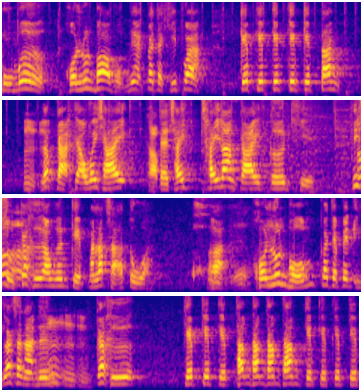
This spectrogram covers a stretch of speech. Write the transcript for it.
บูมเมอร์คนรุ่นพ่อผมเนี่ยก็จะคิดว่าเก็บเก็บเก็บเก็บเก็บตังค์อืม แล้วกะจะเอาไว้ใช้ ครับแต่ใช้ใช้ร่างกายเกินเขตที่สุดเออก็คือเอาเงินเก็บมารักษาตัวโอ้โหอะคนรุ่นผมก็จะเป็นอีกลักษณะหนึ่งอืมอืมอืม ก็คือเก็บเก็บเก็บทำทำทำทำเก็บเก็บเก็บเก็บ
